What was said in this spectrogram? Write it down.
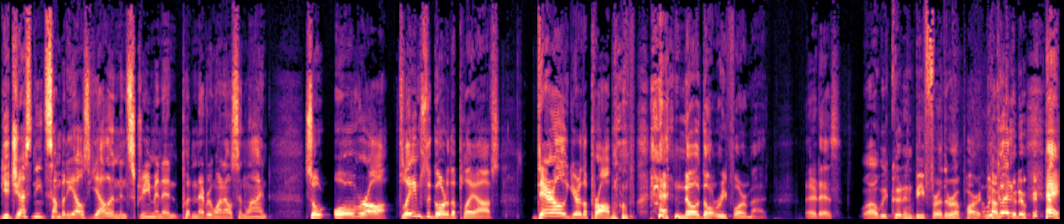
You just need somebody else yelling and screaming and putting everyone else in line. So overall, Flames to go to the playoffs. Daryl, you're the problem. no, don't reformat. There it is. Well, we couldn't be further apart. We now, couldn't- could hey,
